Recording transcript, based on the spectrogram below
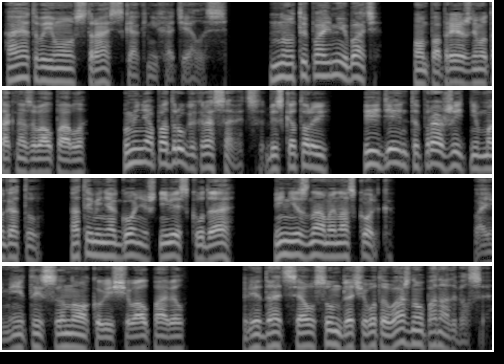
А этого ему страсть как не хотелось. «Ну ты пойми, батя», — он по-прежнему так называл Павла, «у меня подруга красавица, без которой и день-то прожить не в моготу, а ты меня гонишь не весь куда и не знамо насколько». «Пойми ты, сынок», — увещевал Павел, Видать, Сяосун для чего-то важного понадобился.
